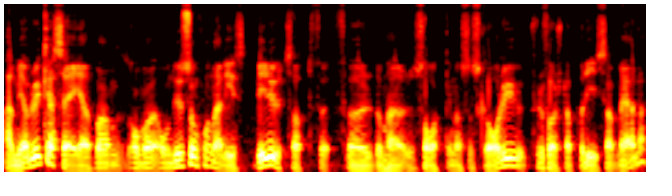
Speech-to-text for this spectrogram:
Ja, men jag brukar säga att man, om, om du som journalist blir utsatt för, för de här sakerna så ska du ju för det första polisanmäla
